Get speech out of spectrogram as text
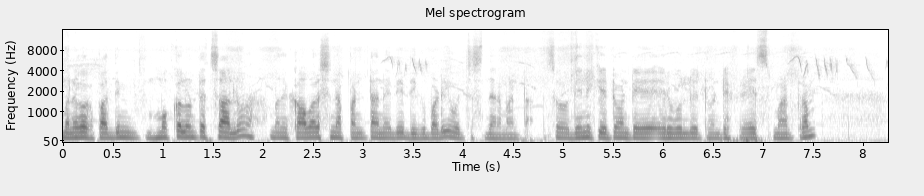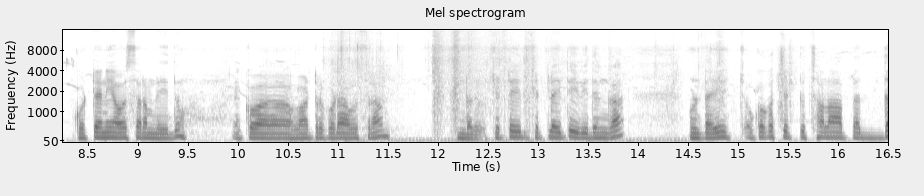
మనకు ఒక పది మొక్కలు ఉంటే చాలు మనకు కావాల్సిన పంట అనేది దిగుబడి వచ్చేస్తుంది అనమాట సో దీనికి ఎటువంటి ఎరువులు ఎటువంటి ఫ్రేస్ మాత్రం కొట్టని అవసరం లేదు. ఎక్కువ వాటర్ కూడా అవసరం ఉండదు. చెట్టు అయితే- చెట్లు అయితే ఈ విధంగా ఉంటాయి. ఒక్కొక్క చెట్టు చాలా పెద్ద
